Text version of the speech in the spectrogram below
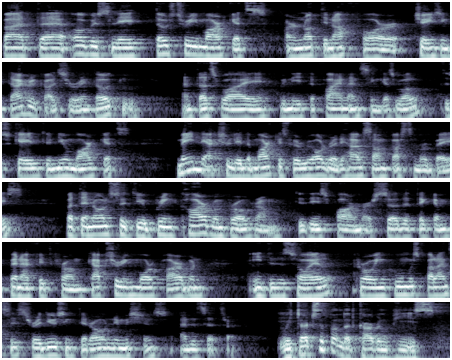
But uh, obviously, those three markets are not enough for changing the agriculture in total. And that's why we need the financing as well to scale to new markets. Mainly, actually, the markets where we already have some customer base, but then also to bring carbon program to these farmers so that they can benefit from capturing more carbon into the soil, growing humus balances, reducing their own emissions, and etc. We touched upon that carbon piece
